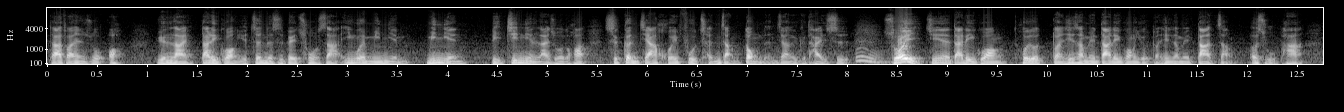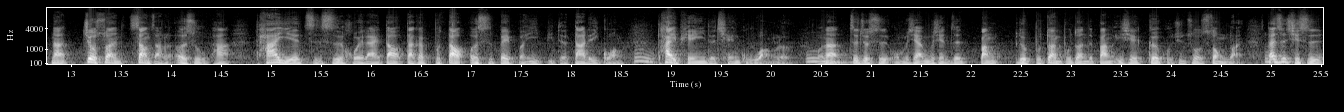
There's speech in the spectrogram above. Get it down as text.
大家发现说哦，原来大力光也真的是被错杀，因为明年明年。比今年来说的话，是更加回复成长动能这样一个态势。嗯，所以今天的大力光或者说短线上面大力光有短线上面大涨二十五趴，那就算上涨了二十五趴，它也只是回来到大概不到二十倍本一比的大力光，嗯，太便宜的前股王了。那这就是我们现在目前在帮就不断不断的帮一些个股去做送暖，但是其实。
